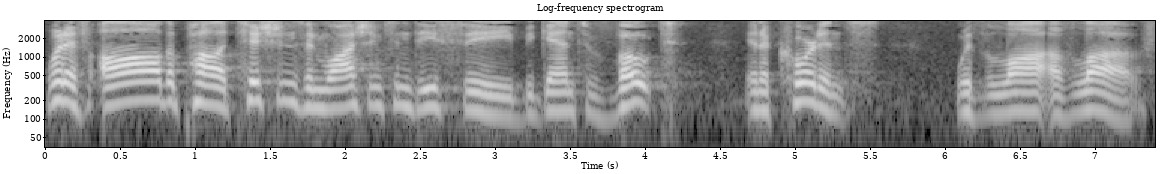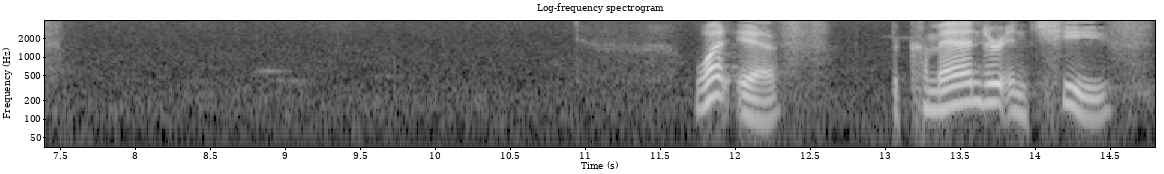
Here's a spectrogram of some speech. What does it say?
What if all the politicians in Washington, D.C. began to vote in accordance with the law of love. What if the commander in chief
